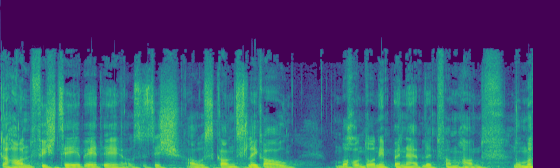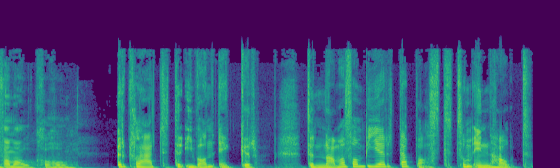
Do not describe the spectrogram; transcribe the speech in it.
Der Hanf ist CBD, also es ist alles ganz legal und man kommt auch nicht benebelt vom Hanf, nur vom Alkohol. Erklärt der Ivan Egger. Der Name vom Bier der passt zum Inhalt.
